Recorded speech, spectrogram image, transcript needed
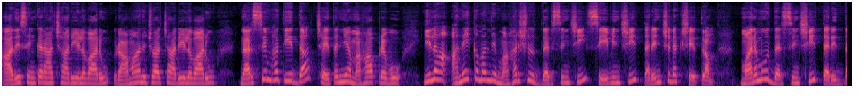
ఆదిశంకరాచార్యుల వారు రామానుజాచార్యుల వారు నరసింహతీర్థ చైతన్య మహాప్రభు ఇలా అనేక మంది మహర్షులు దర్శించి సేవించి తరించిన క్షేత్రం. మనము దర్శించి తరిద్దాం.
